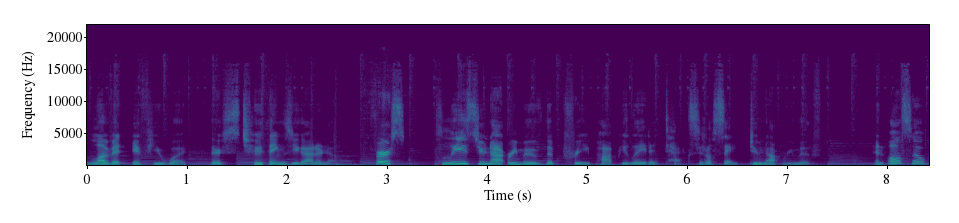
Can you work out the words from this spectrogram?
love it if you would, there's two things you got to know. First, please do not remove the pre populated text. It'll say do not remove. And also,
